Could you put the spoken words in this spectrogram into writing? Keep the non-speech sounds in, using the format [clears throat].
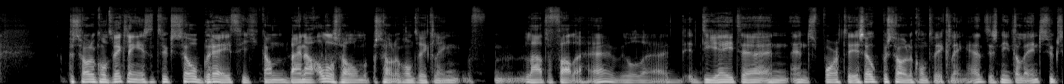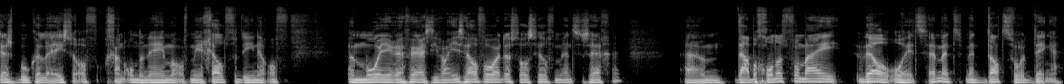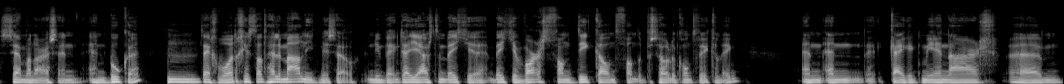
persoonlijke ontwikkeling is natuurlijk zo breed. Dat je kan bijna alles wel onder persoonlijke ontwikkeling laten vallen. Hè? Ik bedoel, uh, diëten en, en sporten is ook persoonlijke ontwikkeling. Hè? Het is niet alleen succesboeken lezen of gaan ondernemen of meer geld verdienen of een mooiere versie van jezelf worden, zoals heel veel mensen zeggen. Ehm, daar begon het voor mij wel ooit, hè, met, met dat soort dingen, seminars en, en boeken. Hmm. Tegenwoordig is dat helemaal niet meer zo. Nu ben ik daar juist een beetje, een beetje wars van die kant van de persoonlijke ontwikkeling. En, en kijk ik meer naar, ehm,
